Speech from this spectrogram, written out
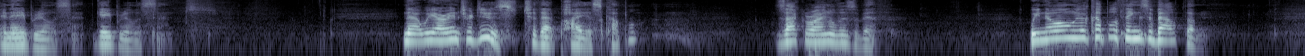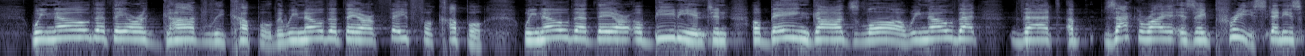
And Gabriel is sent. Gabriel is sent. Now we are introduced to that pious couple, Zachariah and Elizabeth. We know only a couple of things about them. We know that they are a godly couple, that we know that they are a faithful couple. We know that they are obedient and obeying God's law. We know that, that uh, Zechariah is a priest and he's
